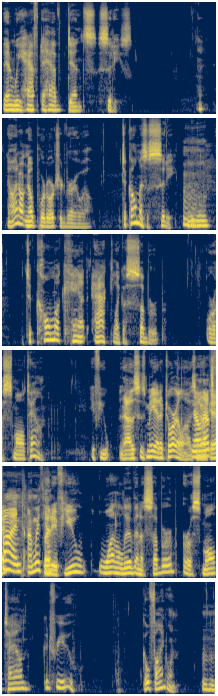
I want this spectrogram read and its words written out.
then we have to have dense cities. Now, I don't know Port Orchard very well. Tacoma is a city. Mm-hmm. Tacoma can't act like a suburb or a small town. If you now, this is me editorializing. No, that's okay? fine. I'm with you. But if you want to live in a suburb or a small town, good for you. Go find one. Mm-hmm.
